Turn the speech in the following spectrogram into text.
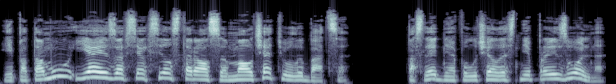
И потому я изо всех сил старался молчать и улыбаться. Последнее получалось непроизвольно.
